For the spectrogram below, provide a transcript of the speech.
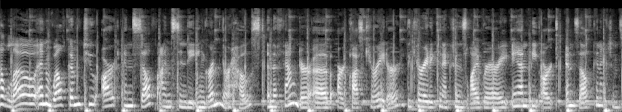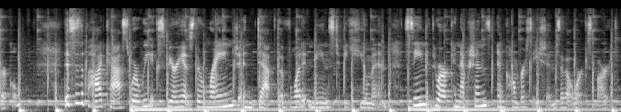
Hello and welcome to Art and Self. I'm Cindy Ingram, your host and the founder of Art Class Curator, the Curated Connections Library, and the Art and Self Connection Circle. This is a podcast where we experience the range and depth of what it means to be human, seen through our connections and conversations about works of art.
